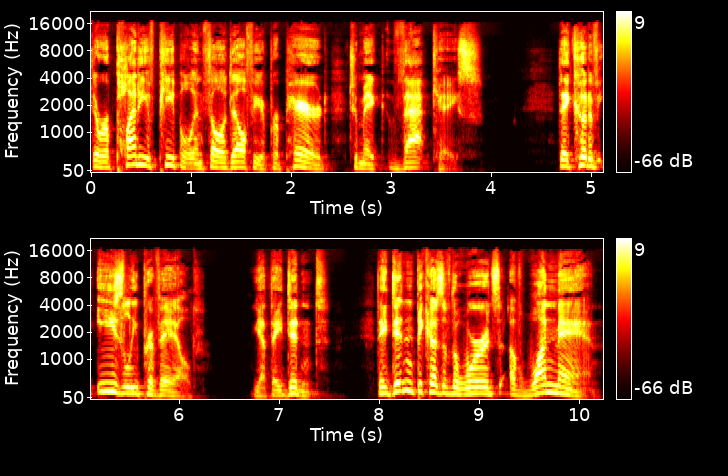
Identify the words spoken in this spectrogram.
There were plenty of people in Philadelphia prepared to make that case. They could have easily prevailed, yet they didn't. They didn't because of the words of one man,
